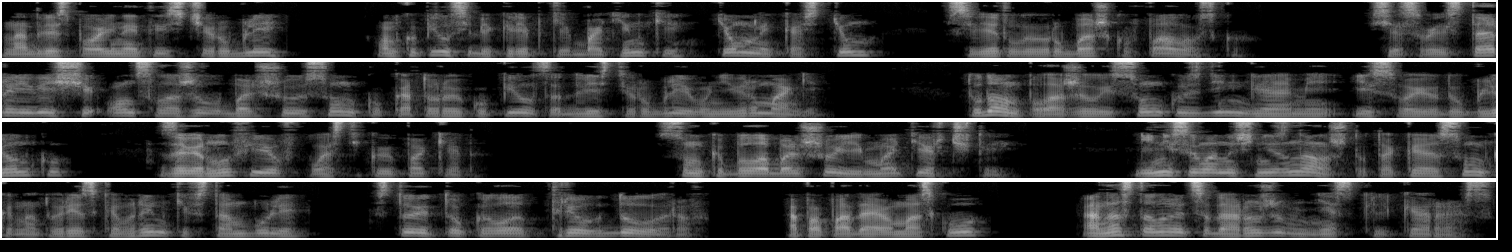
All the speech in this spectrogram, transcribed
На две с половиной тысячи рублей он купил себе крепкие ботинки, темный костюм, светлую рубашку в полоску. Все свои старые вещи он сложил в большую сумку, которую купил за 200 рублей в универмаге. Туда он положил и сумку с деньгами, и свою дубленку, завернув ее в пластиковый пакет. Сумка была большой и матерчатой. Денис Иванович не знал, что такая сумка на турецком рынке в Стамбуле стоит около трех долларов, а попадая в Москву, она становится дороже в несколько раз.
